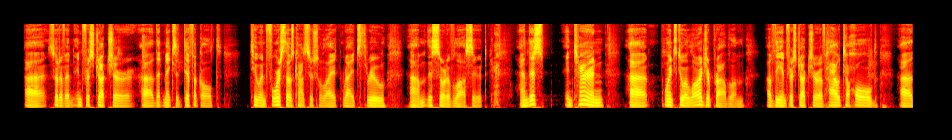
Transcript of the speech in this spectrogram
uh, sort of an infrastructure uh, that makes it difficult to enforce those constitutional rights through um, this sort of lawsuit. And this, in turn, uh, points to a larger problem of the infrastructure of how to hold uh,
